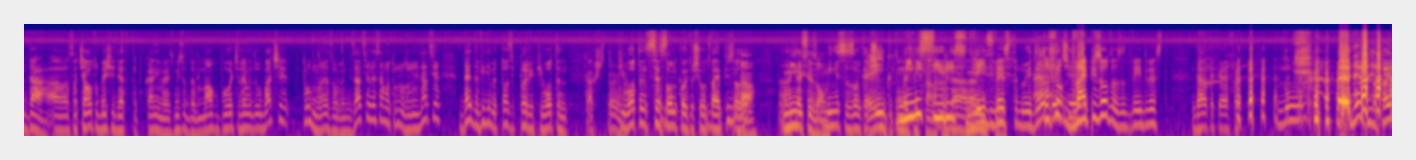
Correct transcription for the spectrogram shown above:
Да, а, с началото беше идеята да поканим, в смисъл да малко повече време да обаче трудно е за организация, не само трудно за организация, дай да видим този първи пилотен, Как ще пилотен сезон, който ще е от два епизода. Да. А, Мини сезон. Мини сезон, как Ей, ще... като Мини сирис да. 2200. Но идеята Точно е, че... два епизода за 2200. Да, така е факт. Но може да направим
